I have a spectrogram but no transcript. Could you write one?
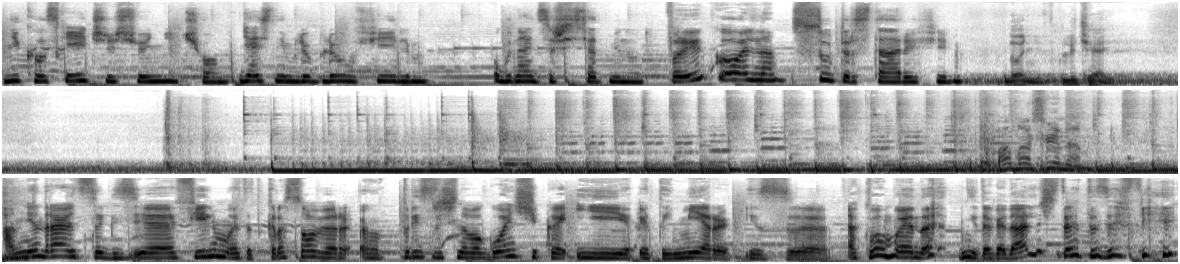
Николас Кейдж еще ничего. Я с ним люблю фильм «Угнать за 60 минут». Прикольно. Супер старый фильм. Донни, включай. По машинам! А мне нравится где фильм, этот кроссовер э, призрачного гонщика и этой меры из э, Аквамена. Не догадались, что это за фильм?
